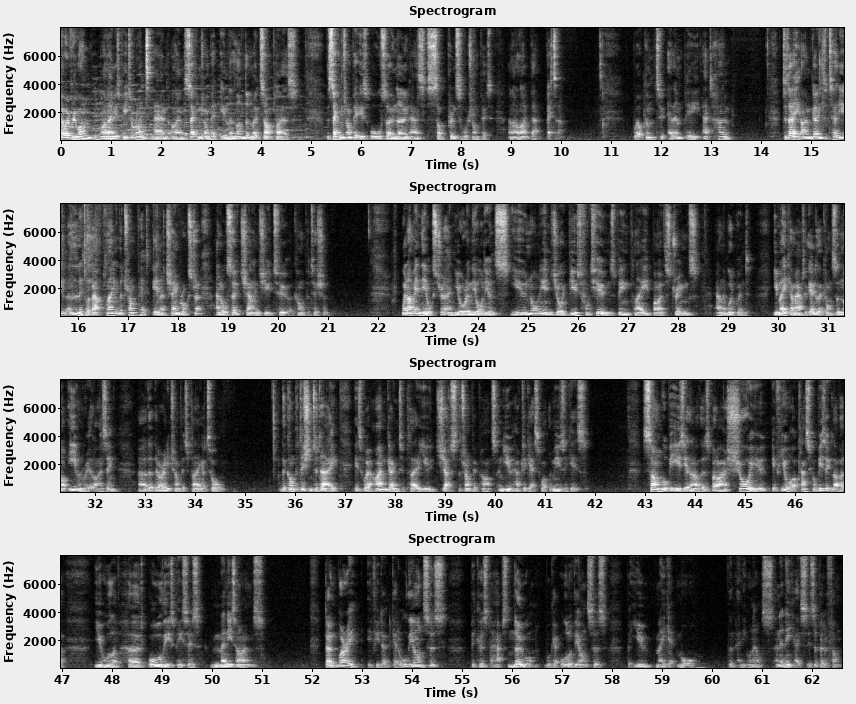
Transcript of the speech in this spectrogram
Hello everyone, my name is Peter Wright and I am second trumpet in the London Mozart Players. The second trumpet is also known as sub-principal trumpet and I like that better. Welcome to LMP at Home. Today I'm going to tell you a little about playing the trumpet in a chamber orchestra and also challenge you to a competition. When I'm in the orchestra and you're in the audience, you normally enjoy beautiful tunes being played by the strings and the woodwind. You may come out at the end of the concert not even realising uh, that there are any trumpets playing at all. The competition today is where I'm going to play you just the trumpet parts and you have to guess what the music is. Some will be easier than others, but I assure you, if you're a classical music lover, you will have heard all these pieces many times. Don't worry if you don't get all the answers, because perhaps no one will get all of the answers, but you may get more than anyone else. And in any case, it's a bit of fun.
